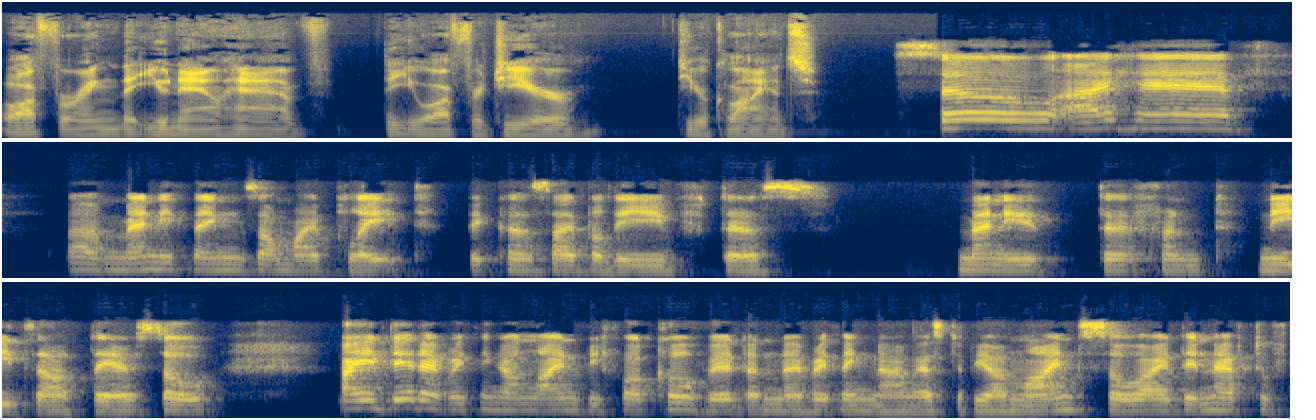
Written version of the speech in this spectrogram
offering that you now have that you offer to your to your clients? So I have uh, many things on my plate because I believe there's many different needs out there. So I did everything online before COVID, and everything now has to be online. So I didn't have to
